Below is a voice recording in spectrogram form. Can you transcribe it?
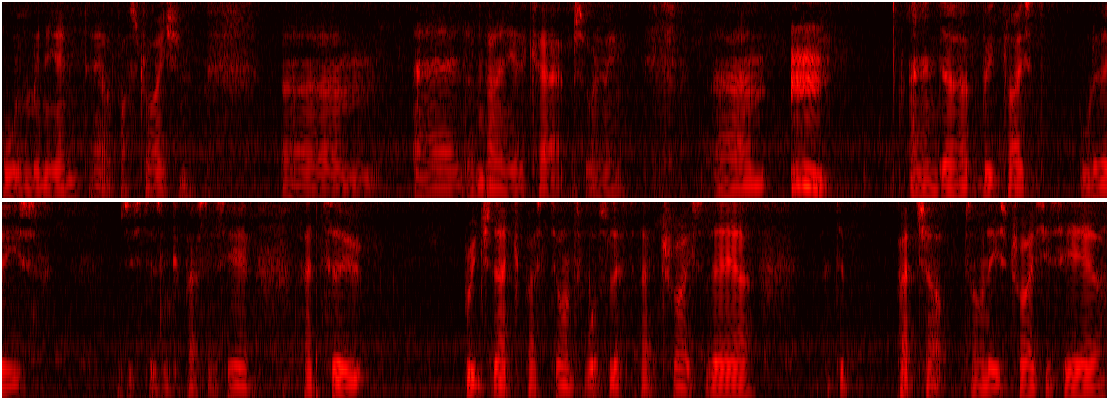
All of them in the end out of frustration. Um, and I haven't done any of the caps or anything. Um, and uh, replaced all of these resistors and capacitors here. Had to bridge that capacitor onto what's left of that trace there. Had to patch up some of these traces here.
